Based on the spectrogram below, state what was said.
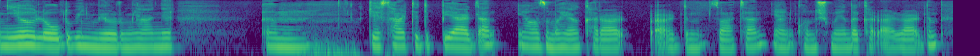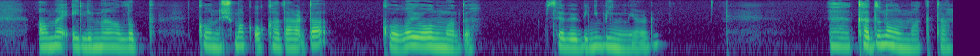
Niye öyle oldu bilmiyorum yani cesaret edip bir yerden yazmaya karar verdim zaten. Yani konuşmaya da karar verdim. Ama elime alıp konuşmak o kadar da kolay olmadı. Sebebini bilmiyorum. Kadın olmaktan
